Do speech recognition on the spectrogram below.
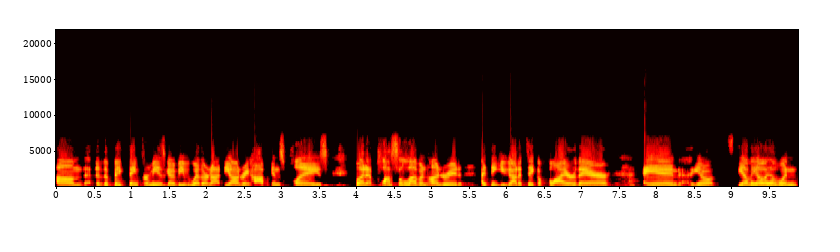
Um, the, the big thing for me is going to be whether or not DeAndre Hopkins plays. But at plus 1100, I think you got to take a flyer there. And, you know, the only other one,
